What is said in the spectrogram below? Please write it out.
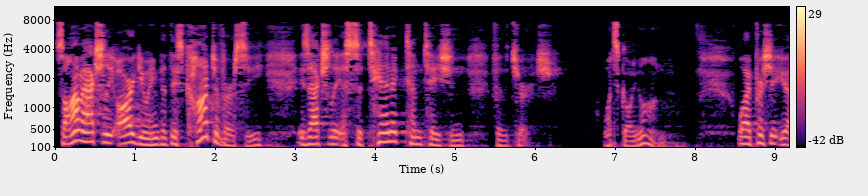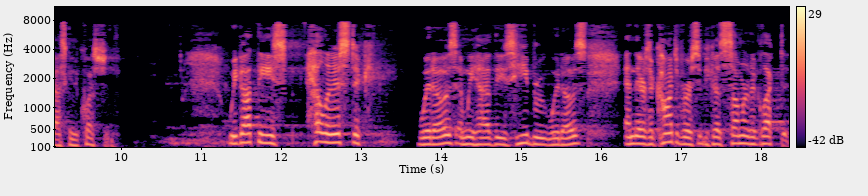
So I'm actually arguing that this controversy is actually a satanic temptation for the church. What's going on? Well, I appreciate you asking the question. We got these Hellenistic widows and we have these Hebrew widows and there's a controversy because some are neglected.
